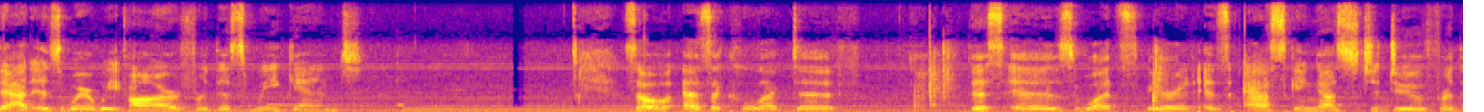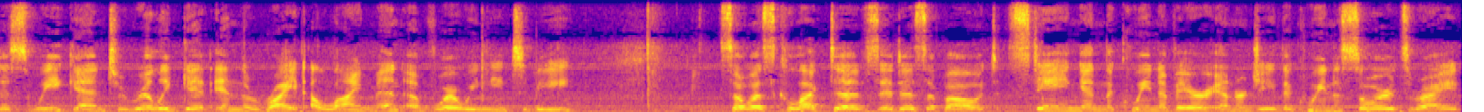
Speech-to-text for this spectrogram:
that is where we are for this weekend. So, as a collective, this is what Spirit is asking us to do for this weekend to really get in the right alignment of where we need to be. So, as collectives, it is about staying in the Queen of Air energy, the Queen of Swords, right?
